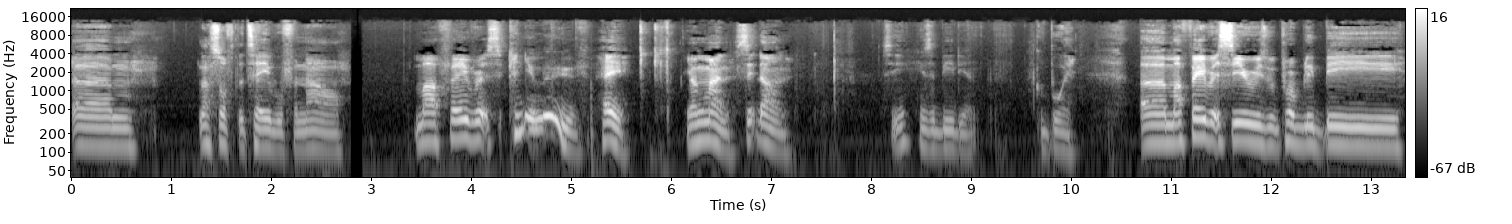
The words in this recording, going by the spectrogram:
um, that's off the table for now. My favorites. Can you move? Hey, young man, sit down. See, he's obedient. Good boy. Uh, my favorite series would probably be.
